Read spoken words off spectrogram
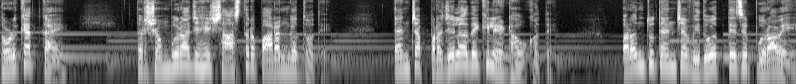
थोडक्यात काय? तर शंभूराजे हे शास्त्र पारंगत होते. त्यांच्या प्रजेला देखील हे ठाऊक होते. परंतु त्यांच्या विद्वत्तेचे पुरावे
